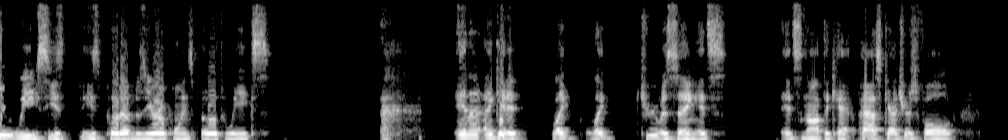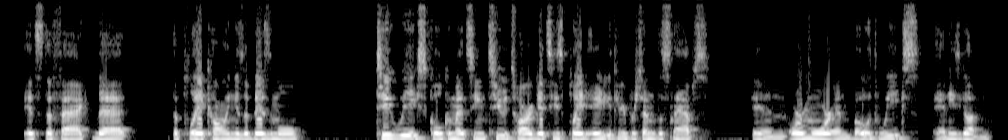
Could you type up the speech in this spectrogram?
two weeks he's he's put up zero points both weeks and I, I get it like like drew was saying it's it's not the cat pass catcher's fault it's the fact that the play calling is abysmal two weeks cole seen two targets he's played 83% of the snaps in or more in both weeks and he's gotten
